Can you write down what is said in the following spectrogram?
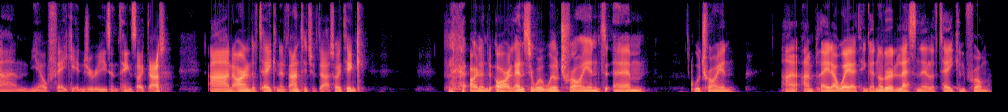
and you know fake injuries and things like that and Ireland have taken advantage of that. So I think Ireland or Leinster will, will try and um, will try and uh, and play that way. I think another lesson they'll have taken from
